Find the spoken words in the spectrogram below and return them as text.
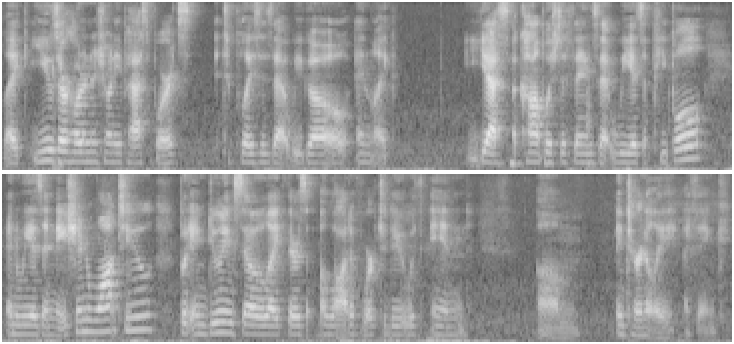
like use our haudenosaunee passports to places that we go and like yes accomplish the things that we as a people and we as a nation want to but in doing so like there's a lot of work to do within um, internally, I think.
